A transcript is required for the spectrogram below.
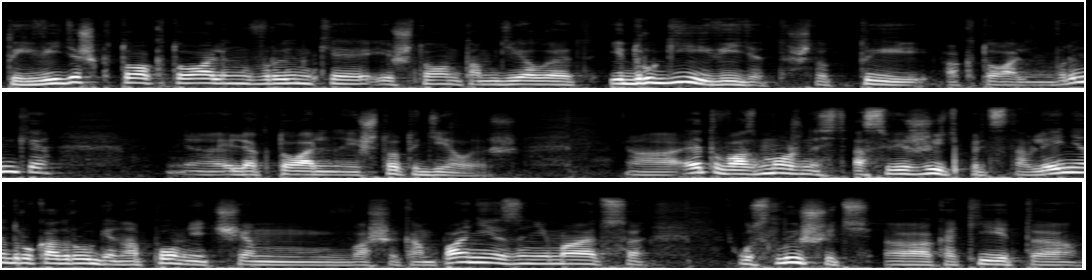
ты видишь, кто актуален в рынке и что он там делает, и другие видят, что ты актуален в рынке э, или актуальный, и что ты делаешь. Э, это возможность освежить представление друг о друге, напомнить, чем ваши компании занимаются, услышать э, какие-то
